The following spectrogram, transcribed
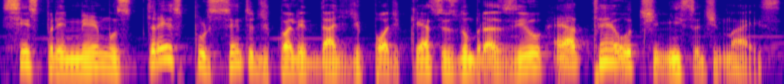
se espremermos 3% de qualidade de podcasts no Brasil é até otimista demais.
